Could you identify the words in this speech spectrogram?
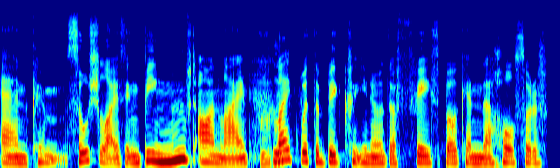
and com- socializing, being moved online, mm-hmm. like with the big, you know, the Facebook and the whole sort of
